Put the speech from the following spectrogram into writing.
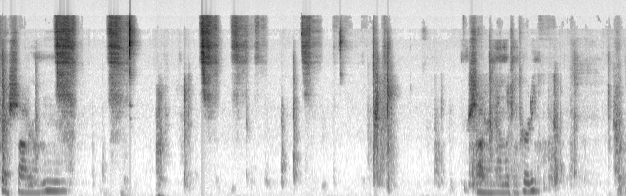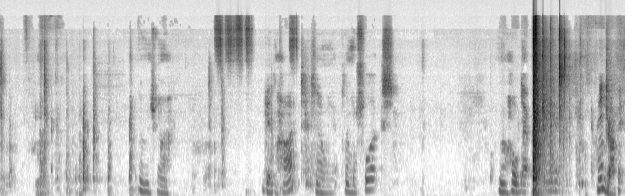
Fresh solder on there. soldering gun looking pretty. I'm just gonna get them hot. So we got plenty of flux. I'm gonna hold that right there and drop it.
